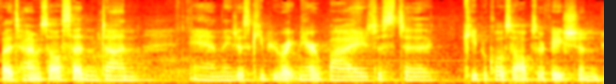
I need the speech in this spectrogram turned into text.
by the time it's all said and done. And they just keep you right nearby just to keep a close observation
